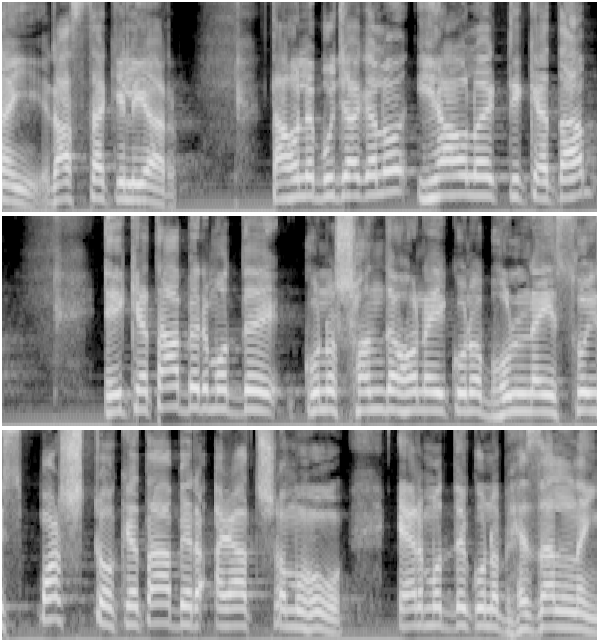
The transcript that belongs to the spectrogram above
নাই, রাস্তা ক্লিয়ার। তাহলে বোঝা গেল, ইহা হলো একটি কেতাব এই কেতাবের মধ্যে কোনো সন্দেহ নেই, কোনো ভুল নেই। সুস্পষ্ট কেতাবের আয়াতসমূহ, এর মধ্যে কোনো ভেজাল নেই।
